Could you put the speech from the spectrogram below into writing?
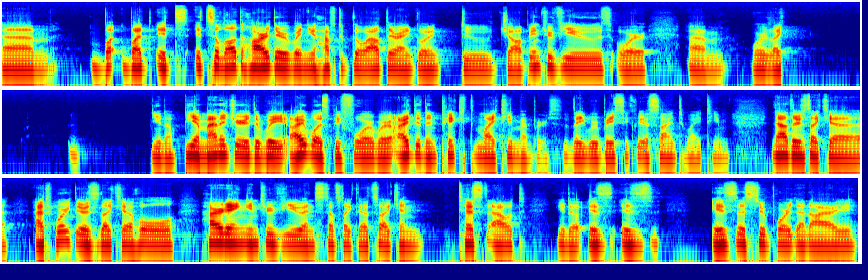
Um but but it's it's a lot harder when you have to go out there and go and do job interviews or um or like you know be a manager the way I was before where I didn't pick my team members. They were basically assigned to my team. Now there's like a at work there's like a whole hiring interview and stuff like that so I can test out you know is is is this support and I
